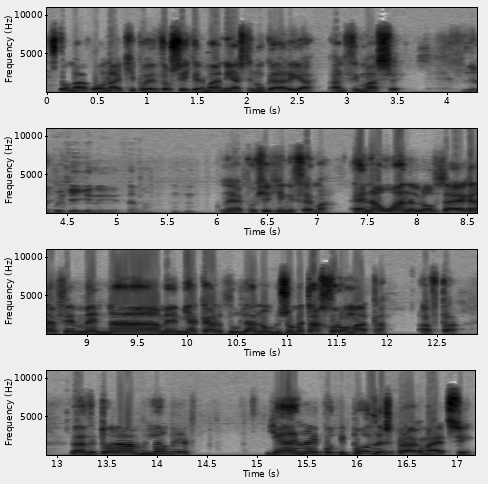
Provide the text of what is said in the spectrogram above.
στον αγώνα εκεί που έδωσε η Γερμανία στην Ουγγαρία αν θυμάσαι ναι που είχε γίνει θέμα ναι που είχε γίνει θέμα ένα One Love θα έγραφε με, με μια καρδούλα νομίζω με τα χρώματα αυτά. Δηλαδή τώρα μιλάμε για ένα υποτυπώδες πράγμα έτσι.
